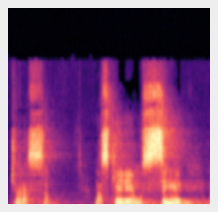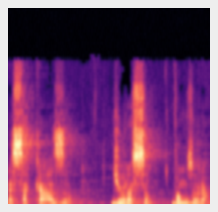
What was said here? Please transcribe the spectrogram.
de oração. Nós queremos ser essa casa de oração. Vamos orar.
